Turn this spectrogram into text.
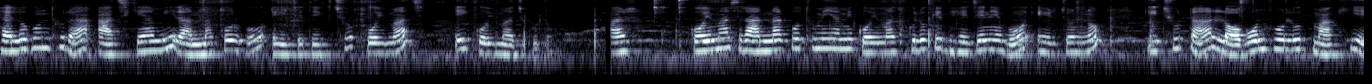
হ্যালো বন্ধুরা, আজকে আমি রান্না করব এই যে দেখছ কই মাছ, এই কই মাছগুলো। আর কই মাছ রান্নার প্রথমেই আমি কই মাছগুলোকে ভেজে নেব। এর জন্য কিছুটা লবণ, হলুদ মাখিয়ে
